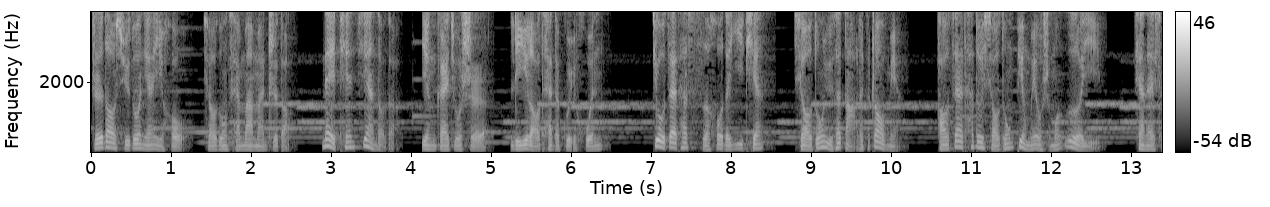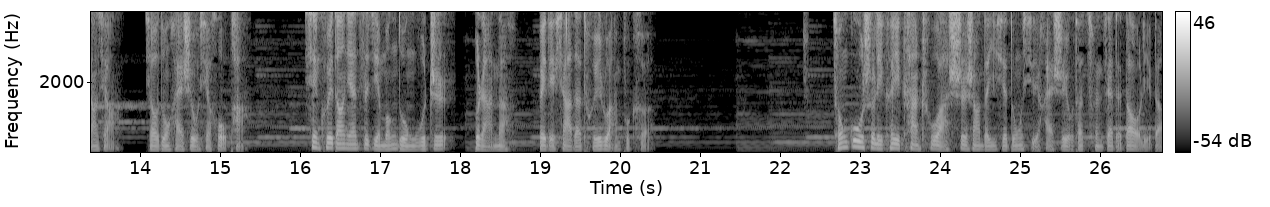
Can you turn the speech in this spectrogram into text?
直到许多年以后，小东才慢慢知道，那天见到的应该就是李老太的鬼魂。就在他死后的一天，小东与他打了个照面。好在他对小东并没有什么恶意。现在想想，小东还是有些后怕。幸亏当年自己懵懂无知，不然呢，非得吓得腿软不可。从故事里可以看出啊，世上的一些东西还是有它存在的道理的，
